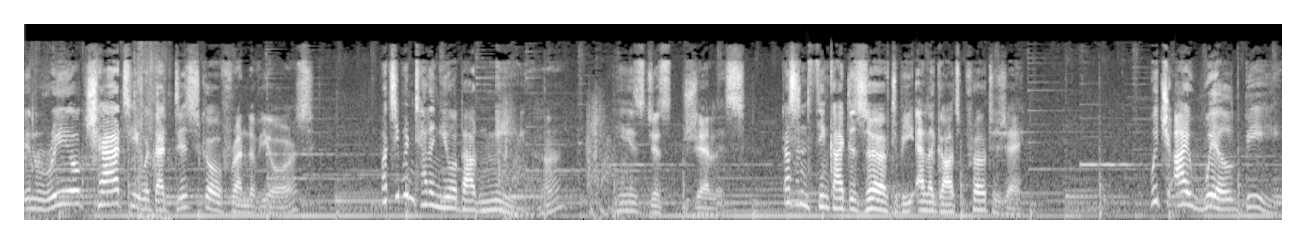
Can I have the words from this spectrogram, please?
In real chatty with that disco friend of yours. What's he been telling you about me, huh? He's just jealous. Doesn't think I deserve to be Ellegaard's protege. Which I will be,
